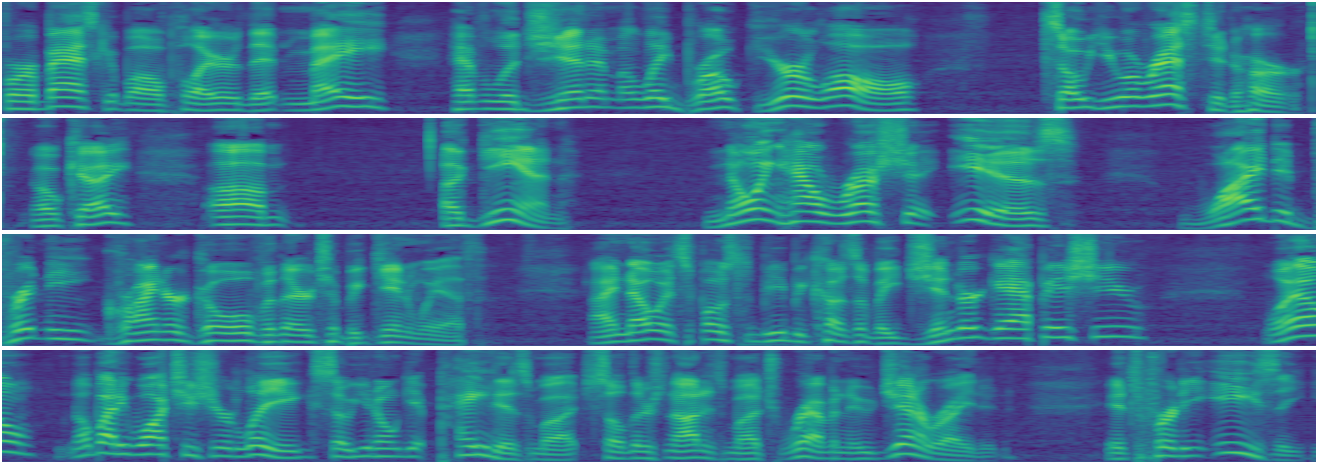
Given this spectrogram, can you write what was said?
for a basketball player that may have legitimately broke your law, so you arrested her. Okay. Um, again, knowing how Russia is, why did Brittney Griner go over there to begin with? I know it's supposed to be because of a gender gap issue. Well, nobody watches your league, so you don't get paid as much, so there's not as much revenue generated. It's pretty easy.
